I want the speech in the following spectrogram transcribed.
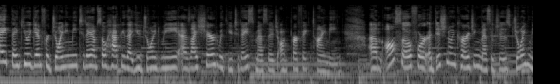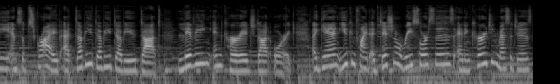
Hi, thank you again for joining me today. I'm so happy that you joined me as I shared with you today's message on perfect timing. Um, also, for additional encouraging messages, join me and subscribe at www.livingencourage.org. Again, you can find additional resources and encouraging messages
